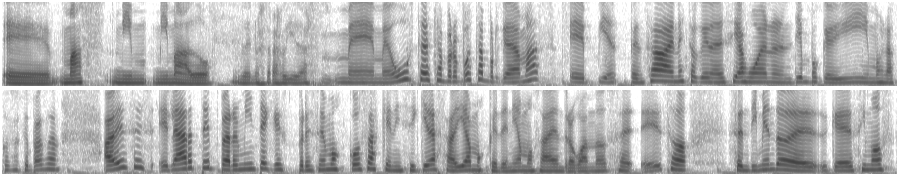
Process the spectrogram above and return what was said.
eh, más mim- mimado de nuestras vidas. Me, me gusta esta propuesta porque además eh, pensaba en esto que decías, bueno, en el tiempo que vivimos, las cosas que pasan. A veces el arte permite que expresemos cosas que ni siquiera sabíamos que teníamos adentro. Cuando se, eso sentimiento de que decimos,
